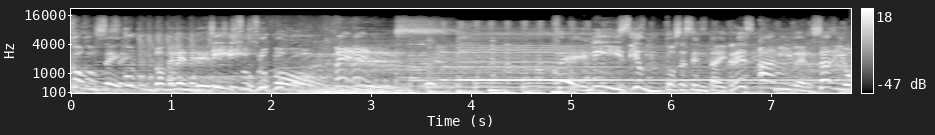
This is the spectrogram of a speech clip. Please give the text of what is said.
Con Segundo Meléndez y su grupo Mels. ¡Feliz 163 aniversario!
